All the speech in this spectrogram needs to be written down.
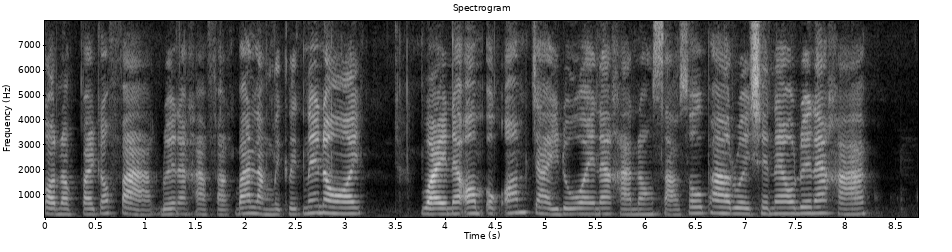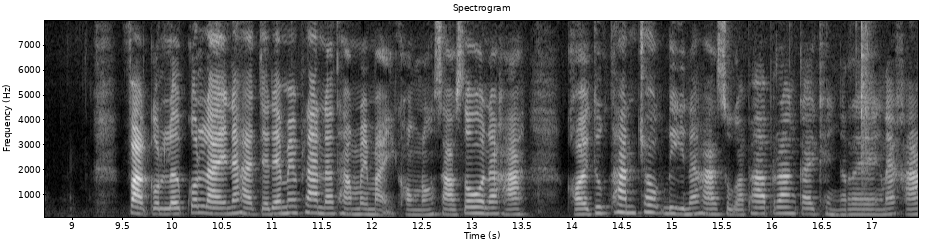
ก่อนออกไปก็ฝากด้วยนะคะ ฝากบ้านหลังเล็กๆน้อยๆ ไว้ในอ้อมอกอ้อมใจด้วยนะคะ น้องสาวโซพารวยชาแนลด้วยนะคะ ฝากกดเลิฟกดไลค์นะคะ จะได้ไม่พลาดแนวทางใหม่ๆ ของน้องสาวโซ่นะคะ ขอให้ทุกท่านโชคดีนะคะ สุขภาพร่างกายแข็งแรงนะคะ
